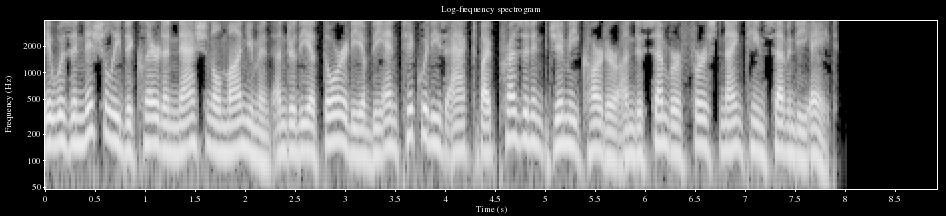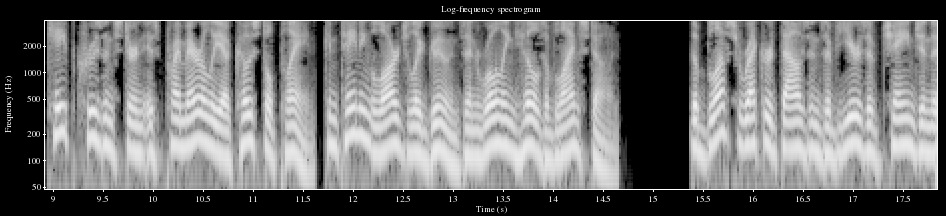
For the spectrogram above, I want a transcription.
It was initially declared a national monument under the authority of the Antiquities Act by President Jimmy Carter on December 1, 1978. Cape Krusenstern is primarily a coastal plain, containing large lagoons and rolling hills of limestone. The bluffs record thousands of years of change in the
